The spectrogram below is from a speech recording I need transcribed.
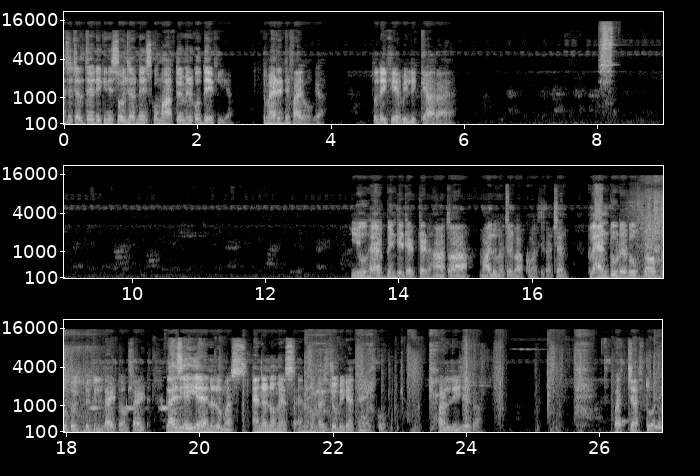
ऐसे चलते हैं लेकिन इस सोल्जर ने इसको मारते हुए मेरे को देख लिया। तो मैं आइडेंटिफाई हो गया। तो देखिए अभी लिख के आ रहा है। यू हैव बीन डिटेक्टेड हाँ तो आ, मालूम है तेरे बाप को चल। Climb to the rooftop to pick little light on side guys यही है एनोनमस एनोनमस एनोनमस जो भी कहते हैं इसको। पढ़ लीजिएगा। बच्चा स्टोरी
